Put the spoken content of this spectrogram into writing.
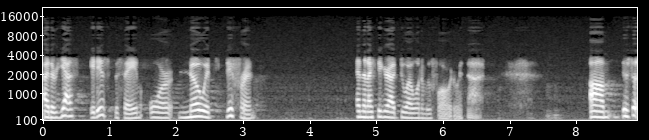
either yes, it is the same, or no, it's different, and then I figure out, do I want to move forward with that? Um, there's a,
